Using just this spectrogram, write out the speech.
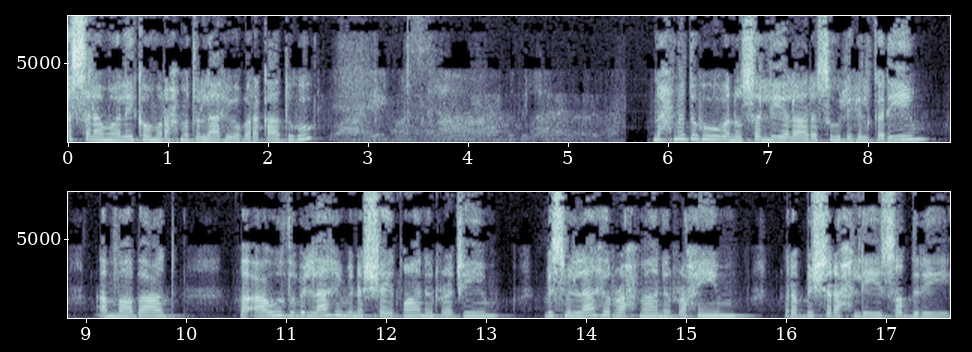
السلام علیکم و رحمۃ اللہ وبرکاتہ۔ نحمد ونسلی علیہ رسول کریم بعد، فاعوذ باللہ من الشیطان الرجیم۔ بسم اللہ الرحمٰن الرحیم۔ ربش رحلی صدری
